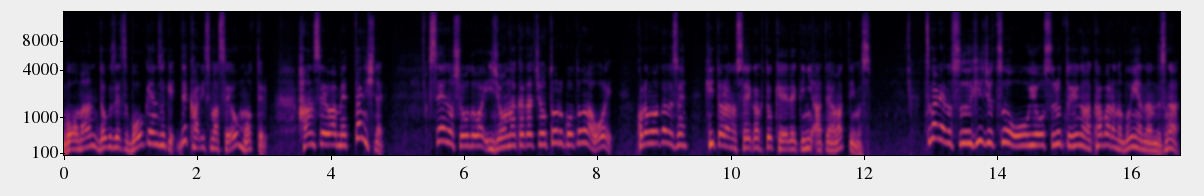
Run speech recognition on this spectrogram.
傲慢、毒舌、冒険好きでカリスマ性を持ってる。反省は滅多にしない。性の衝動は異常な形をとることが多い。これもまたですね、ヒトラーの性格と経歴に当てはまっています。つまりあの数秘術を応用するというのがカバラの分野なんですが、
